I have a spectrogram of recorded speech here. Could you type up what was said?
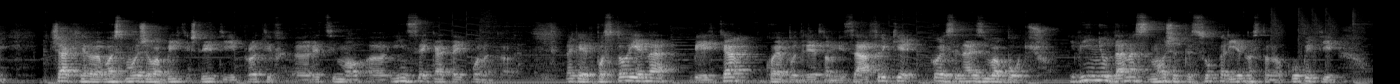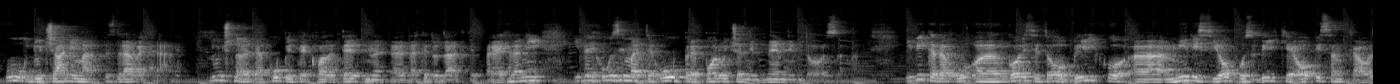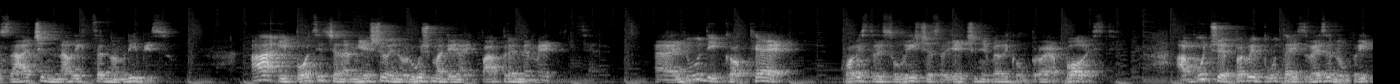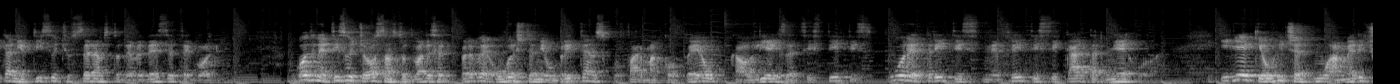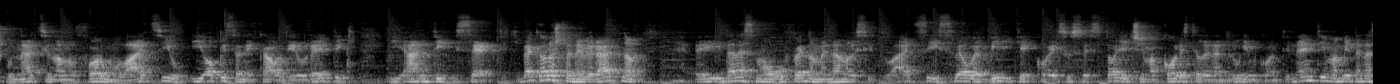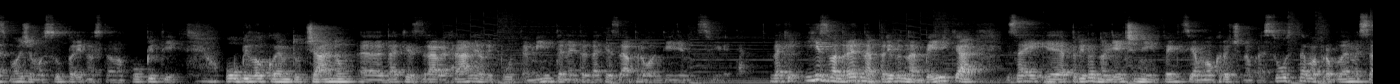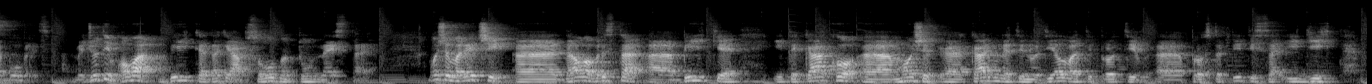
čak e, vas može ova biljka štititi i protiv recimo insekata i puno toga. Dakle, postoji jedna biljka koja je podrijetlom iz Afrike koja se naziva buču. I vi nju danas možete super jednostavno kupiti u dućanima zdrave hrane. Ključno je da kupite kvalitetne e, dakle, dodatke prehrani i da ih uzimate u preporučenim dnevnim dozama. I vi kada koristite ovu biljku, miris i okus biljke je opisan kao začin nalik crnom ribisu, a i podsjeća na mješavinu ružmarina i paprene medice. Ljudi koke koristili su lišće za liječenje velikog broja bolesti, a buču je prvi puta izvezen u Britaniju 1790. godine. Godine 1821. uvršten je u britansku farmakopeu kao lijek za cistitis, uretritis, nefritis i katar mjehula. I lijek je uključen u američku nacionalnu formulaciju i opisan je kao diuretik i antiseptik. Dakle, ono što je nevjerojatno, E, I danas smo u fenomenalnoj situaciji, sve ove biljke koje su se stoljećima koristile na drugim kontinentima, mi danas možemo super jednostavno kupiti u bilo kojem dućanu e, dakle, zdrave hrane ili putem interneta, dakle zapravo diljem svijeta. Dakle, izvanredna prirodna biljka za e, prirodno liječenje infekcija mokračnog sustava, probleme sa bubrecima. Međutim, ova biljka, dakle, apsolutno tu nestaje. Možemo reći da ova vrsta biljke i tekako može karbinativno djelovati protiv prostatitisa i gihta.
